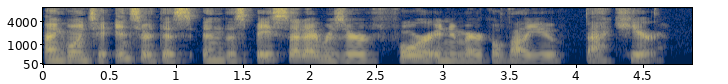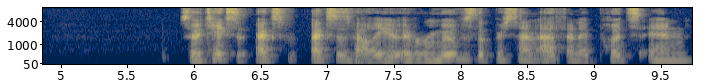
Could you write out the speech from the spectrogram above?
I'm going to insert this in the space that I reserved for a numerical value back here so it takes x, x's value, it removes the percent %f, and it puts in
